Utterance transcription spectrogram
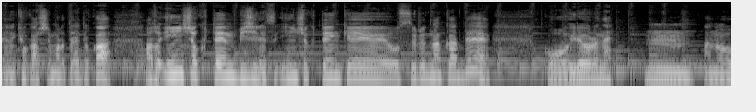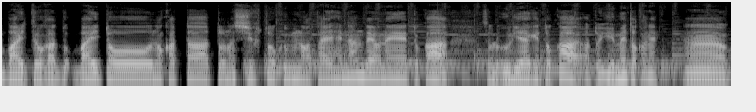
え、許可してもらったりとか、あと飲食店ビジネス、飲食店経営をする中で、こう、いろいろね、うん、あの、バイトが、バイトの方とのシフトを組むのが大変なんだよね、とか、その売り上げとか、あと夢とかね、うん、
